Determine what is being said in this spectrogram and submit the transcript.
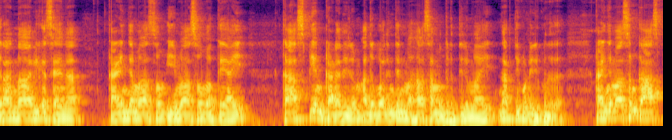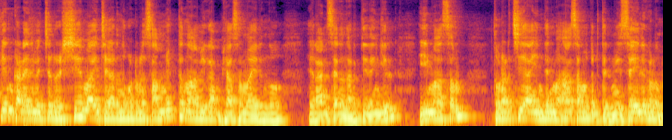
ഇറാൻ നാവികസേന കഴിഞ്ഞ മാസവും ഈ മാസവും ഒക്കെയായി കാസ്പിയൻ കടലിലും അതുപോലെ ഇന്ത്യൻ മഹാസമുദ്രത്തിലുമായി നടത്തിക്കൊണ്ടിരിക്കുന്നത്. കഴിഞ്ഞ മാസം കാസ്പിയൻ കടലിൽ വെച്ച് റഷ്യയുമായി ചേർന്നുകൊണ്ടുള്ള സംയുക്ത നാവികാഭ്യാസമായിരുന്നു ഇറാൻ സേന നടത്തിയതെങ്കിൽ ഈ മാസം തുടർച്ചയായി ഇന്ത്യൻ മഹാസമുദ്രത്തിൽ മിസൈലുകളും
